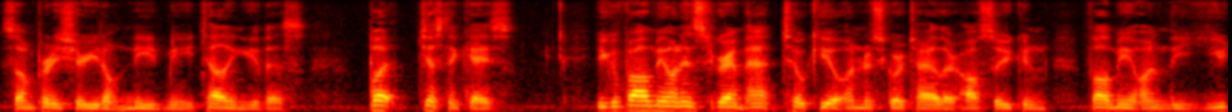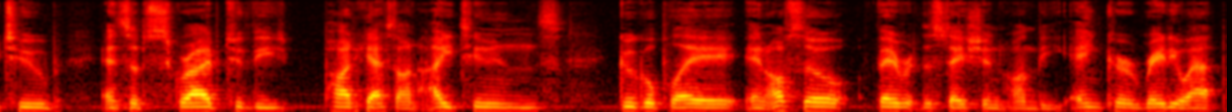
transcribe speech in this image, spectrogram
so I'm pretty sure you don't need me telling you this. But just in case, you can follow me on Instagram at Tokyo underscore Tyler. Also, you can follow me on the YouTube and subscribe to the podcast on iTunes, Google Play, and also favorite the station on the Anchor radio app.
